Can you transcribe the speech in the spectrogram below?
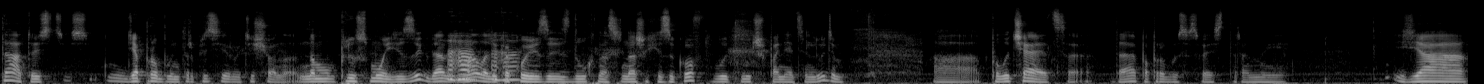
да, то есть я пробую интерпретировать еще на, на плюс мой язык, да, ага, мало ли ага. какой из, из двух нас, наших языков будет лучше понятен людям. А, получается, да, попробую со своей стороны. Я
